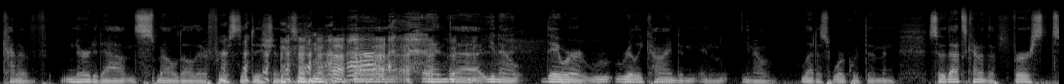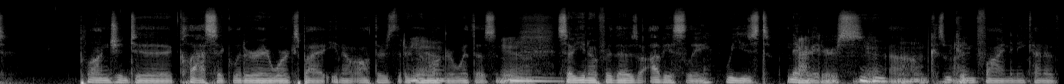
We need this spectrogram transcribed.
kind of nerded out and smelled all their first editions. Uh, and uh, you know they were r- really kind and, and you know let us work with them, and so that's kind of the first plunge into classic literary works by you know authors that are Yeah. no longer with us and Yeah. so you know for those obviously we used narrators Actors, because yeah. we Right. couldn't find any kind of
